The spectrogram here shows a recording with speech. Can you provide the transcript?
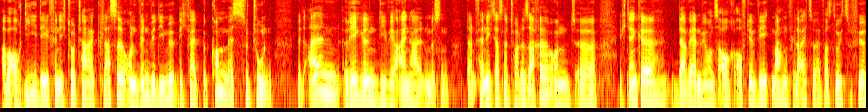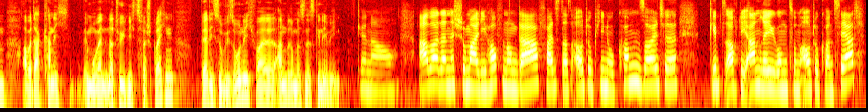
Aber auch die Idee finde ich total klasse. Und wenn wir die Möglichkeit bekommen, es zu tun, mit allen Regeln, die wir einhalten müssen, dann fände ich das eine tolle Sache. Und äh, ich denke, da werden wir uns auch auf den Weg machen, vielleicht so etwas durchzuführen. Aber da kann ich im Moment natürlich nichts versprechen. Werde ich sowieso nicht, weil andere müssen es genehmigen. Genau. Aber dann ist schon mal die Hoffnung da, falls das Autokino kommen sollte, gibt es auch die Anregung zum Autokonzert.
